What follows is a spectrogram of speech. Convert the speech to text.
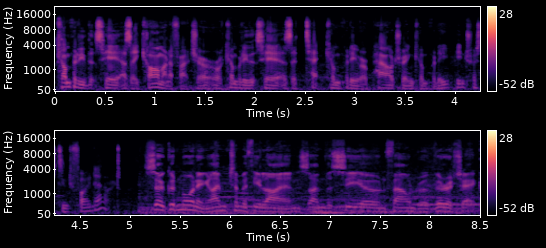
company that's here as a car manufacturer or a company that's here as a tech company or a powertrain company. Interesting to find out. So, good morning. I'm Timothy Lyons. I'm the CEO and founder of Viritech,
